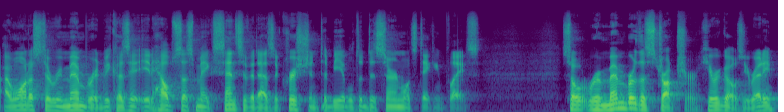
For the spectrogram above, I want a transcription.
I want us to remember it because it, it helps us make sense of it as a Christian to be able to discern what's taking place. So remember the structure. Here it goes. You ready?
